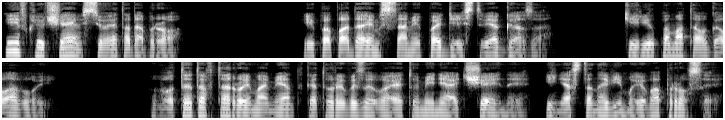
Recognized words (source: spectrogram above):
и включаем все это добро. И попадаем сами под действие газа. Кирилл помотал головой. Вот это второй момент, который вызывает у меня отчаянные и неостановимые вопросы.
